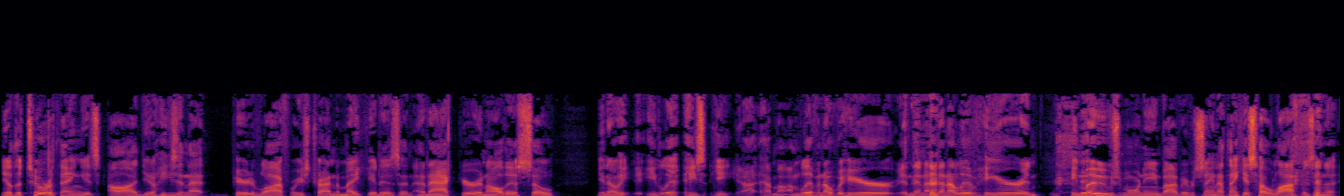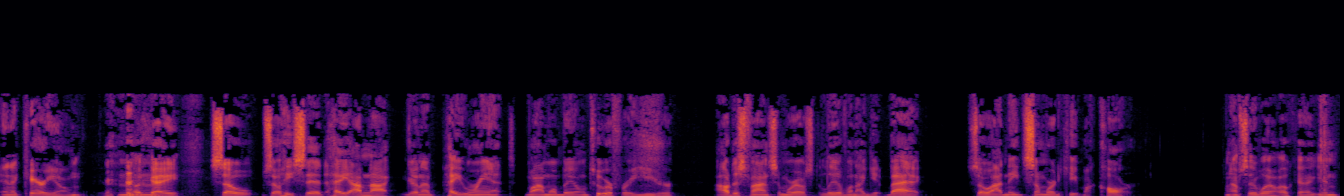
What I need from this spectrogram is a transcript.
you know, the tour thing is odd. You know, he's in that period of life where he's trying to make it as an, an actor and all this. So, you know, he he li- he's he I, I'm, I'm living over here, and then I, then I live here, and he moves more than anybody I've ever seen. I think his whole life is in a in a carry on. Okay, so so he said, hey, I'm not gonna pay rent while I'm gonna be on tour for a year. I'll just find somewhere else to live when I get back. So I need somewhere to keep my car. And I said, well, okay. And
